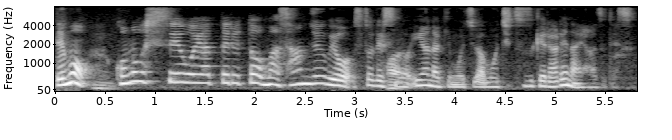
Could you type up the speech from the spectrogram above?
でも、うんこの姿勢をやってると、まあ、30秒ストレスの嫌な気持ちは持ち続けられないはずです。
